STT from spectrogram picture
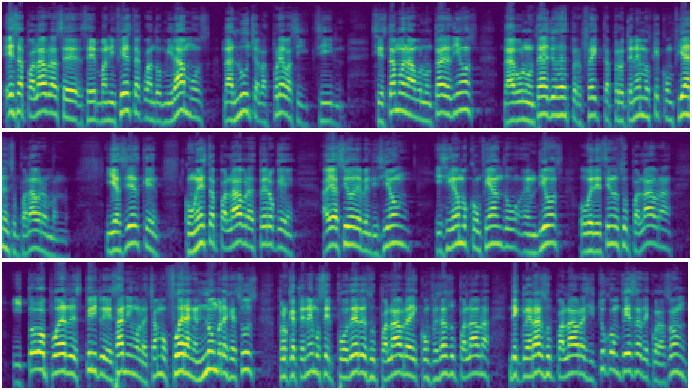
Esa palabra se, manifiesta cuando miramos las luchas, las pruebas. Si, si, si estamos en la voluntad de Dios, la voluntad de Dios es perfecta, pero tenemos que confiar en su palabra, hermano. Y así es que con esta palabra espero que haya sido de bendición y sigamos confiando en Dios, obedeciendo su palabra y todo poder de espíritu y desánimo lo echamos fuera en el nombre de Jesús, porque tenemos el poder de su palabra y confesar su palabra, declarar su palabra. Si tú confiesas de corazón,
